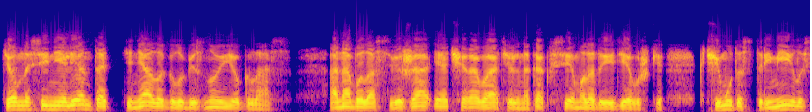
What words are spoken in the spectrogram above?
Темно-синяя лента оттеняла голубизну ее глаз — она была свежа и очаровательна, как все молодые девушки, к чему-то стремилась,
